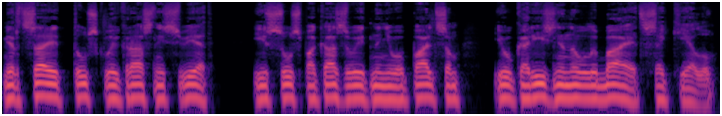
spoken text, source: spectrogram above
мерцает тусклый красный свет. Иисус показывает на него пальцем и укоризненно улыбается Келу.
